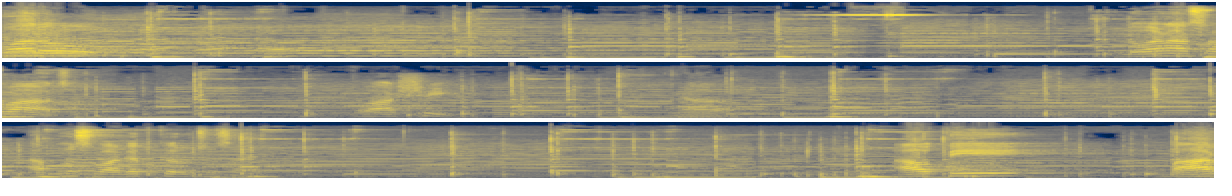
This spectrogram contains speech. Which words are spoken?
અમારો લોહાણા સમાજ વાશી આપનું સ્વાગત કરું છું, સાહેબ. આવતી બાર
